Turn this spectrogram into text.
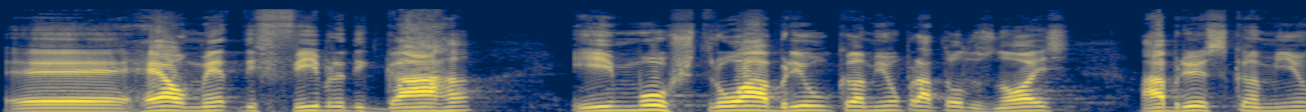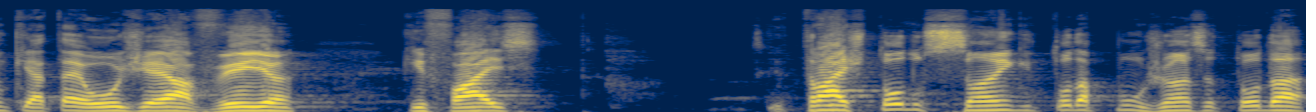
é, realmente de fibra, de garra, e mostrou, abriu o caminho para todos nós, abriu esse caminho que até hoje é a veia que faz, que traz todo o sangue, toda a punjança, toda a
